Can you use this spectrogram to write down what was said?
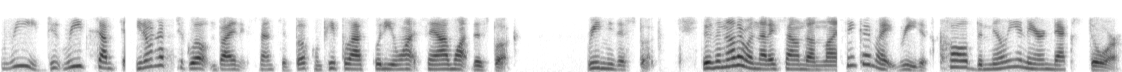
read, do, read something. You don't have to go out and buy an expensive book. When people ask, "What do you want?" say, "I want this book." Read me this book. There's another one that I found online. I think I might read. It's called The Millionaire Next Door.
